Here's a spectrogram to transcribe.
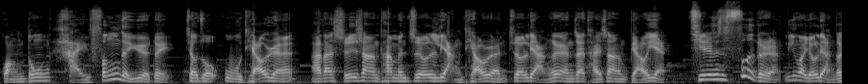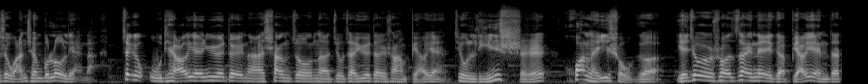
广东海丰的乐队叫做五条人啊，但实际上他们只有两条人，只有两个人在台上表演，其实是四个人，另外有两个是完全不露脸的。这个五条人乐队呢，上周呢就在乐队上表演，就临时换了一首歌，也就是说在那个表演的。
